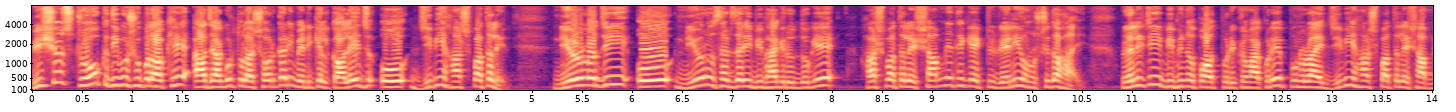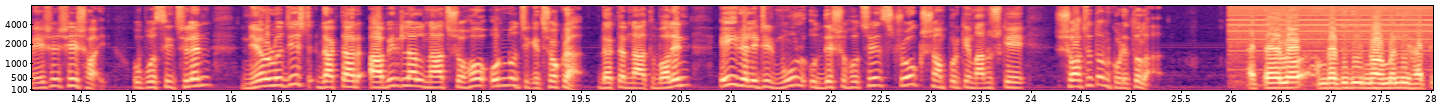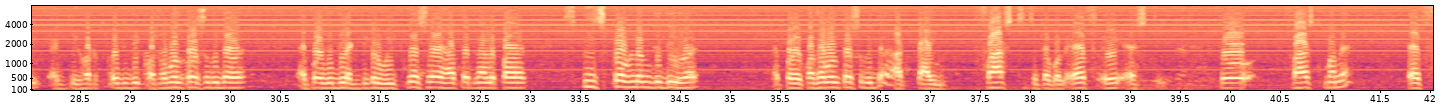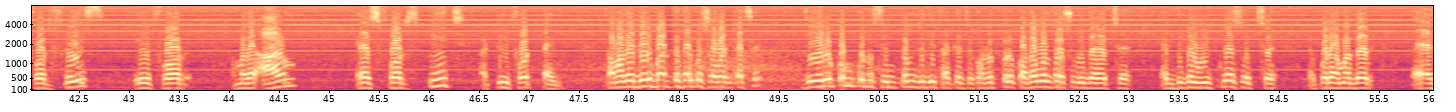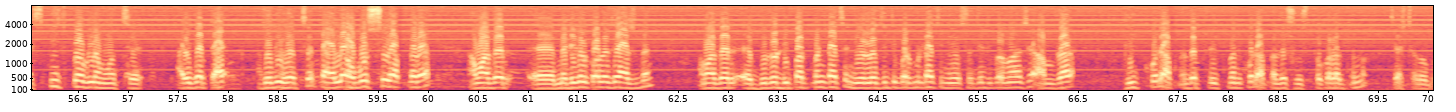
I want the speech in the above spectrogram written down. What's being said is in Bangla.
বিশ্ব স্ট্রোক দিবস উপলক্ষে আজ আগরতলা সরকারি মেডিকেল কলেজ ও জিবি হাসপাতালের নিউরোলজি ও নিউরোসার্জারি বিভাগের উদ্যোগে হাসপাতালের সামনে থেকে একটি র্যালি অনুষ্ঠিত হয়। র্যালিটি বিভিন্ন পথ পরিক্রমা করে পুনরায় জিবি হাসপাতালের সামনে এসে শেষ হয়। উপস্থিত ছিলেন নিউরোলজিস্ট ডাক্তার আবিরলাল নাথ সহ অন্য চিকিৎসকরা। ডাক্তার নাথ বলেন, এই র্যালিটির মূল উদ্দেশ্য হচ্ছে স্ট্রোক সম্পর্কে মানুষকে সচেতন করে তোলা। একটা হলো, আমরা যদি নর্মালি হাঁটি, একদিকে হঠাৎ করে যদি কথা বলতে অসুবিধা হয়, এরপরে যদি একদিকের উইকনেস হয় হাতের নালে পায়ের স্পিচ প্রবলেম যদি হয়, এরপরে কথা বলতে অসুবিধা আর টাইম ফাস্ট যেটা বলে এফ এ এস টি তো ফাস্ট মানে F for face A for আমাদের আর্ম এস ফর স্পিচ আর টি ফর টাইম আমাদের এটাই বাড়তে থাকবে সবার কাছে, যে এরকম কোনো সিমটম যদি থাকে, যে হঠাৎ করে কথা বলতে অসুবিধা হচ্ছে, একদিকের উইকনেস হচ্ছে, এরপরে আমাদের স্পিচ প্রবলেম হচ্ছে। আর এটা যদি হচ্ছে, তাহলে অবশ্যই আপনারা আমাদের মেডিকেল কলেজে আসবেন। আমাদের দুটো ডিপার্টমেন্ট আছে নিউরোলজি ডিপার্টমেন্ট আছে নিউরোসার্জি ডিপার্টমেন্ট আছে। আমরা ঠিক করে আপনাদের ট্রিটমেন্ট করে আপনাদের সুস্থ করার জন্য চেষ্টা করব।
